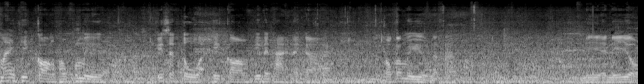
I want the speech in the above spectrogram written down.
ไม่ที่กองเขาก็มีที่สตูอะที่กองที่ไปถ่ายรายการเขาก็มีอยู่นะครับ มีอันนี้อยู่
